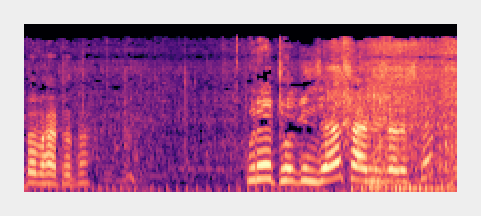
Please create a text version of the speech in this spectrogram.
त बाटो त। पुरै ठोकिन्छ साइलेन्सर यसको।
